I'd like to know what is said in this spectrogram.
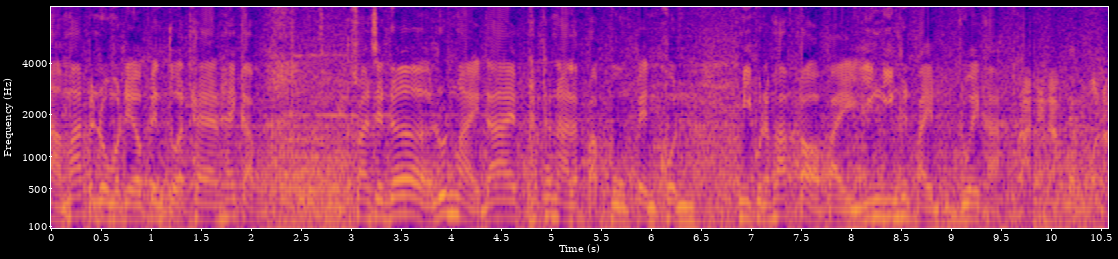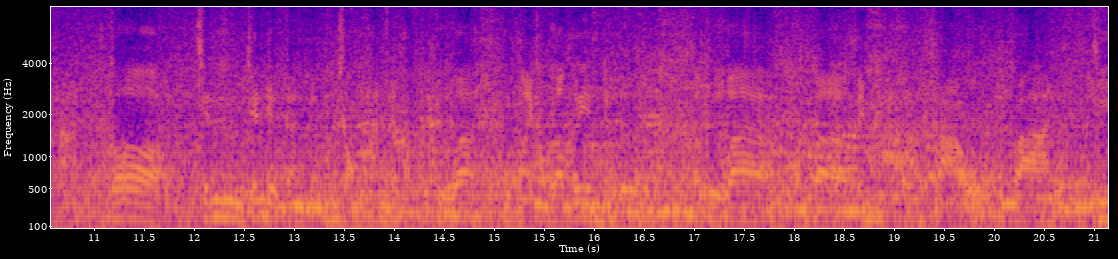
สามารถเป็นโรโมเดลเป็นตัวแทนให้กับ transgender รุ่นใหม่ได้พัฒนาและปรับปรุงเป็นคนมีคุณภาพต่อไปยิ่งยิ่งขึ้นไปด้วยค่ะก็เช่นเช่นเดียวกันกับทั้งสองท่านนะครับ ก็คือว่าหมุดหมายของเราก็ยังเหมือนเดิมก็คือว่า เอ่อเป็นหาสาวพรานที่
